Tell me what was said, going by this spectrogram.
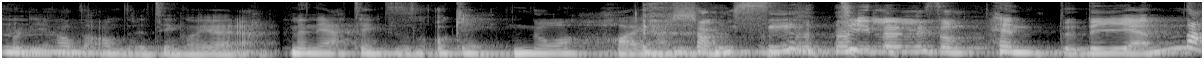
For de mm. hadde andre ting å gjøre. Men jeg tenkte sånn Ok, nå har jeg sjansen til å liksom hente det igjen, da.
